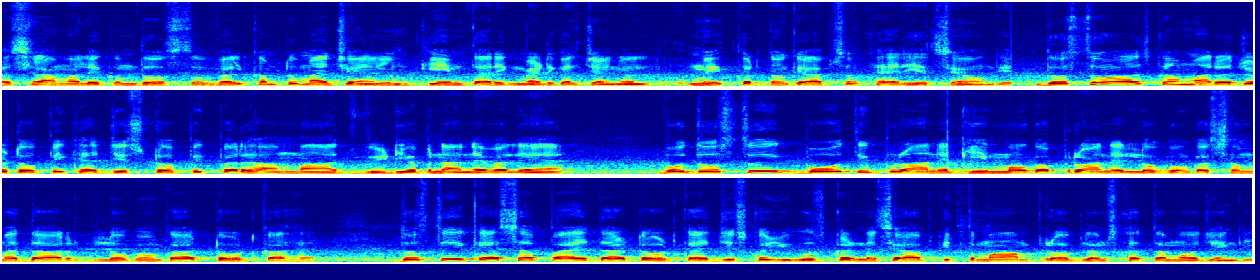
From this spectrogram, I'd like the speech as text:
السلام علیکم دوستو ویلکم ٹو مائی چینل حکیم تاریخ میڈیکل چینل امید کرتا ہوں کہ آپ سب خیریت سے ہوں گے۔ دوستو، آج کا ہمارا جو ٹاپک ہے، جس ٹاپک پر ہم آج ویڈیو بنانے والے ہیں، وہ دوستو ایک بہت ہی پرانے قیموں کا، پرانے لوگوں کا، سمجھدار لوگوں کا ٹوٹکا ہے۔ دوستو، ایک ایسا پائیدار ٹوٹکا ہے، جس کو یوز کرنے سے آپ کی تمام پرابلمز ختم ہو جائیں گی۔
